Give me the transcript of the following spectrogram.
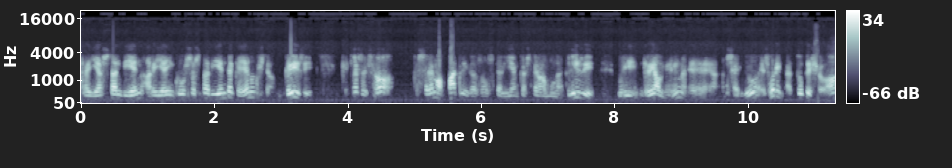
ara ja estan dient, ara ja inclús s'està dient que ja no estem en crisi. Que què és això? Que serem apàtrides els que diem que estem en una crisi. Vull dir, realment, eh, en sèrio, és veritat tot això?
